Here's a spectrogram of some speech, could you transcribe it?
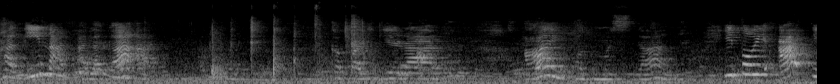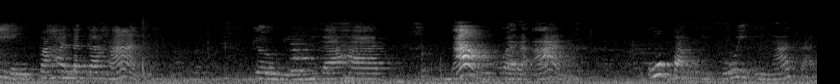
halina't alagaan. Kapaligiran ay pagmasdan. Ito'y ating pahalagahan. Gawin lahat ng paraan upang ito'y ingatan.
